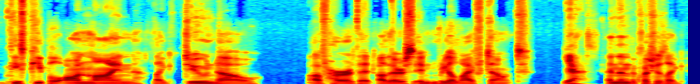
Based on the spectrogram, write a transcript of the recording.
these people online like do know of her that others in real life don't. Yes. And then the question is like,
